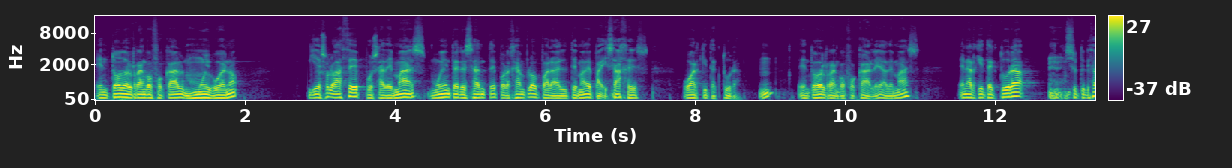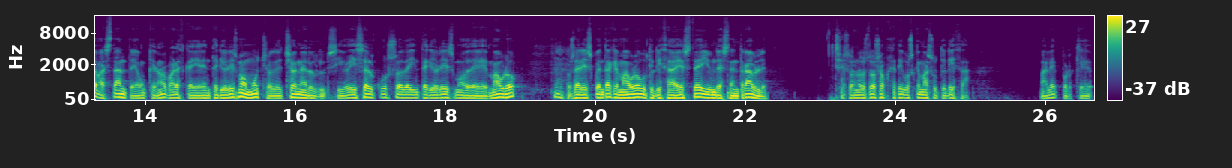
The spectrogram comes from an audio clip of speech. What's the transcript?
en todo el rango focal muy bueno. Y eso lo hace, pues además, muy interesante, por ejemplo, para el tema de paisajes o arquitectura. En todo el rango focal, ¿eh? Además, en arquitectura se utiliza bastante, aunque no lo parezca, y en interiorismo mucho. De hecho, en el, si veis el curso de interiorismo de Mauro, os daréis cuenta que Mauro utiliza este y un descentrable. Son los dos objetivos que más utiliza. ¿vale? Porque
